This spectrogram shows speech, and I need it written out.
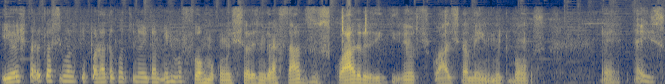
E eu espero que a segunda temporada continue da mesma forma, com histórias engraçadas, os quadros e outros quadros também muito bons. É, é isso.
